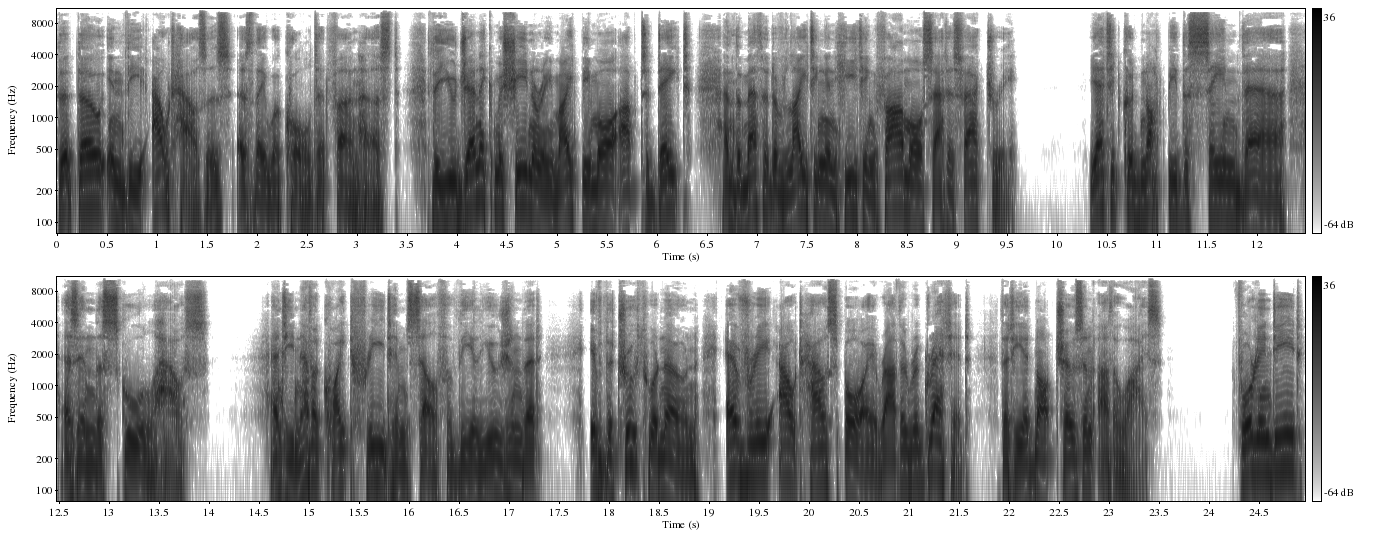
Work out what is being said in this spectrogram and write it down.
that though in the outhouses, as they were called at Fernhurst, the eugenic machinery might be more up to date and the method of lighting and heating far more satisfactory, yet it could not be the same there as in the schoolhouse, and he never quite freed himself of the illusion that, if the truth were known, every outhouse boy rather regretted that he had not chosen otherwise. For indeed,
